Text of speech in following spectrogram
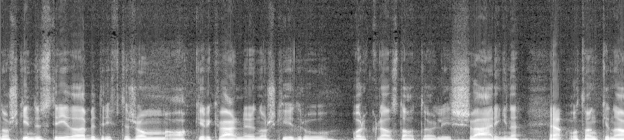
Norsk industri, da det er bedrifter som Aker, Kværner, Norsk Hydro, Orkla og Statoil i sværingene. Ja. Og tanken da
